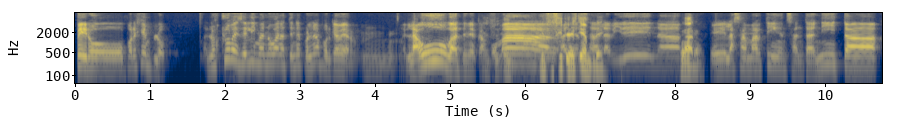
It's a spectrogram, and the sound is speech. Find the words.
Pero, por ejemplo, los clubes de Lima no van a tener problema porque, a ver, mm, la U va a tener Campo Mar, La Videna, claro. Eh, la San Martín en Santa Anita,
